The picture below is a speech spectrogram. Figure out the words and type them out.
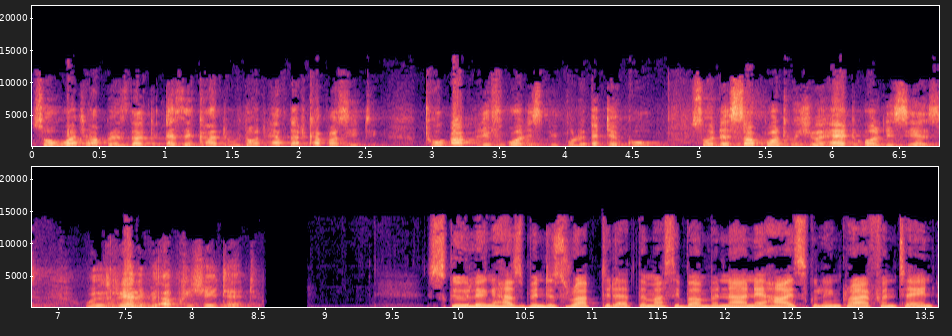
So what happens is that as a country, we don't have that capacity to uplift all these people at a go. So the support which you had all these years will really be appreciated. Schooling has been disrupted at the Masibambisane High School in Kraaifontein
